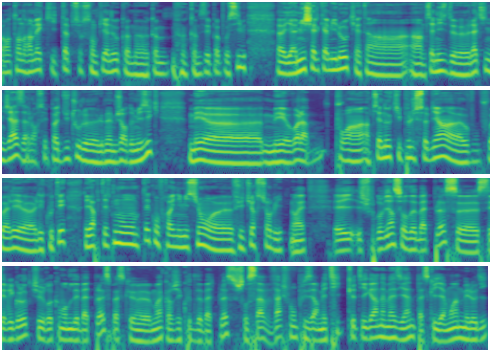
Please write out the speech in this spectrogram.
entendre un mec qui tape sur son piano comme comme comme c'est pas possible. Il y a Michel Camilo qui est un, un, pianiste de latin jazz. Alors c'est pas du tout le, même genre de musique, mais mais voilà, pour un, piano qui pulse bien, vous pouvez aller l'écouter. D'ailleurs peut-être qu'on peut-être qu'on fera une émission future sur lui. Ouais. Et je reviens sur The Bad Plus. c'est rigolo que tu recommandes les Bad Plus parce que moi quand j'écoute The Bad Plus, je trouve ça vachement plus hermétique que Tigran Amazian parce qu'il y a moins de mélodie.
